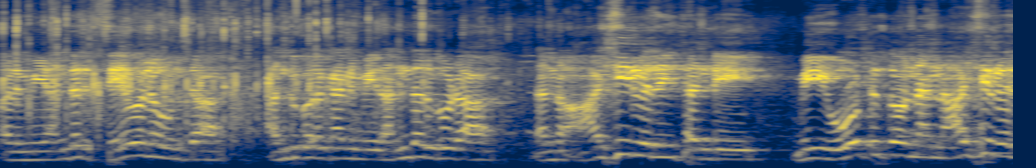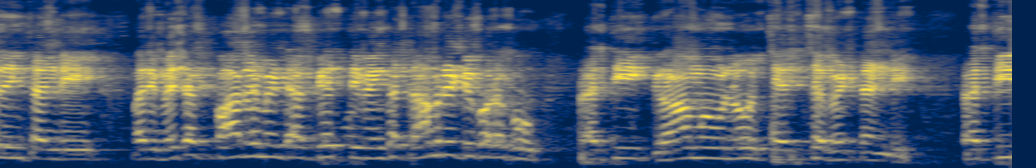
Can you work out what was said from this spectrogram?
మరి మీ అందరి సేవలో ఉంటా. అందుకొరకని మీరందరూ కూడా నన్ను ఆశీర్వదించండి మీ ఓటుతో నన్ను ఆశీర్వదించండి. మరి మెదక్ పార్లమెంట్ అభ్యర్థి వెంకటరామరెడ్డి కొరకు ప్రతి గ్రామంలో చర్చ పెట్టండి ప్రతి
